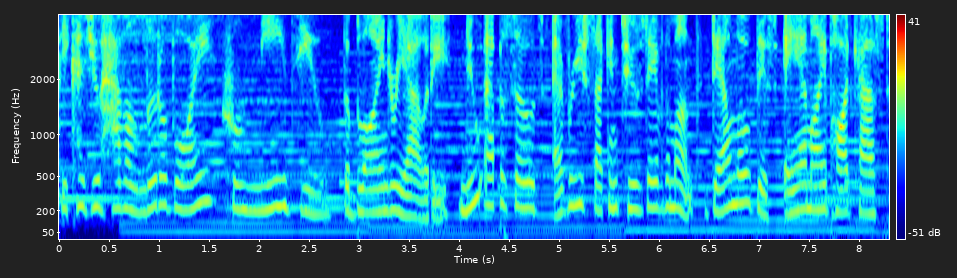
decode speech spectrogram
because you have a little boy who needs you. The Blind Reality. New episodes every second Tuesday of the month. Download this AMI podcast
